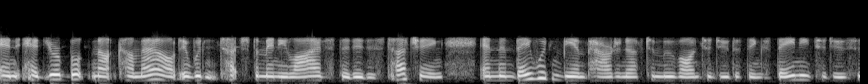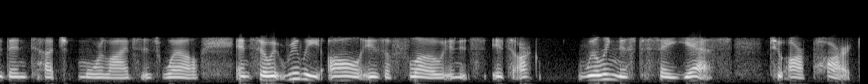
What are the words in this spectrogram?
And had your book not come out, it wouldn't touch the many lives that it is touching, and then they wouldn't be empowered enough to move on to do the things they need to do to then touch more lives as well. And so it really all is a flow, and it's it's our willingness to say yes to our part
